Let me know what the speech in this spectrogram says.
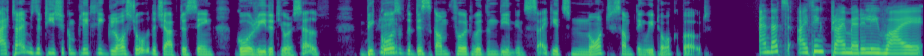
at times the teacher completely glossed over the chapter saying go read it yourself because right. of the discomfort within the indian society it's not something we talk about and that's i think primarily why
